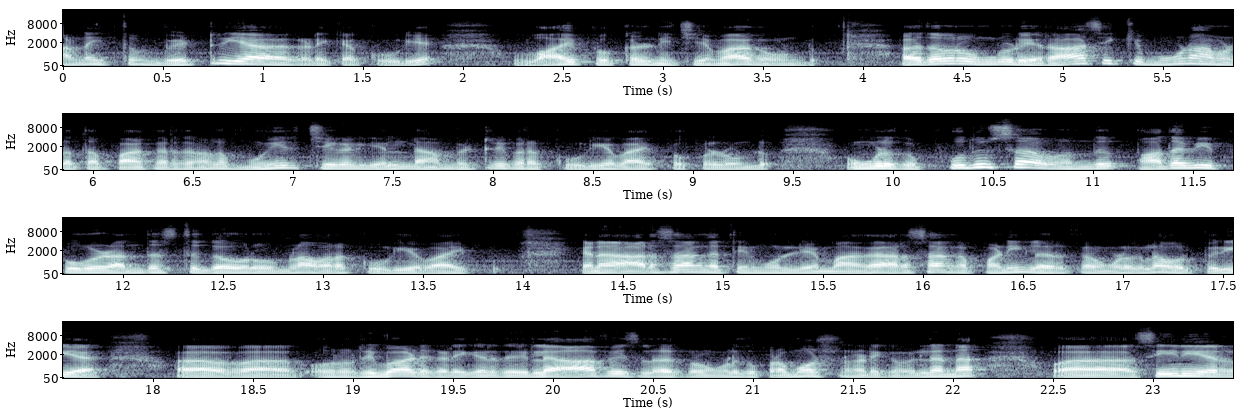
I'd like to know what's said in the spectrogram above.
அனைத்தும் வெற்றியாக கிடைக்கக்கூடிய வாய்ப்புகள் நிச்சயமாக உண்டு. அது தவிர உங்களுடைய ராசிக்கு மூணாம் இடத்தை பார்க்கறதுனால முயற்சிகள் எல்லாம் வெற்றி பெறக்கூடிய வாய்ப்புகள் உண்டு. உங்களுக்கு புதுசாக வந்து பதவி புகழ் அந்தஸ்து கௌரவம்லாம் வரக்கூடிய வாய்ப்பு. ஏன்னா அரசாங்கத்தின் மூலியமாக அரசாங்க பணியில் இருக்கிறவங்களுக்குலாம் ஒரு பெரிய ஒரு ரிவார்டு கிடைக்கிறது. இல்லை ஆஃபீஸில் இருக்கிறவங்களுக்கு ப்ரமோஷன் கிடைக்கும். இல்லைன்னா சீனியர்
